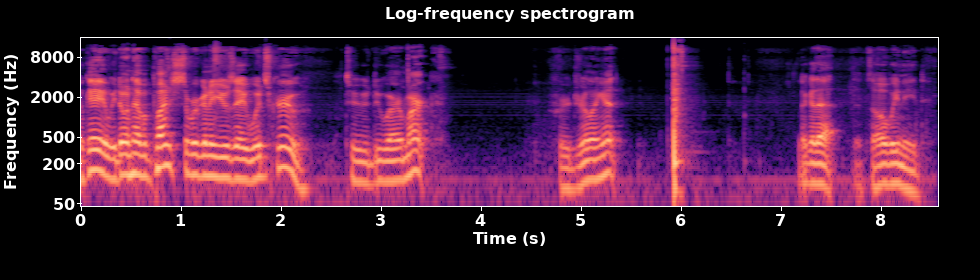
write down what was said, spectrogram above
Okay, we don't have a punch, so we're going to use a wood screw to do our mark for drilling it. Look at that. That's all we need.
